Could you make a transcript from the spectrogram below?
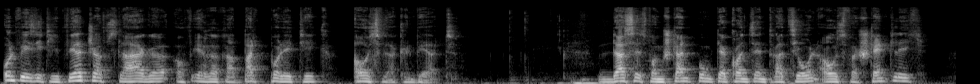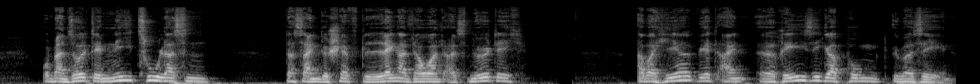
und wie sich die Wirtschaftslage auf ihre Rabattpolitik auswirken wird. Das ist vom Standpunkt der Konzentration aus verständlich und man sollte nie zulassen, dass ein Geschäft länger dauert als nötig, aber hier wird ein riesiger Punkt übersehen.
